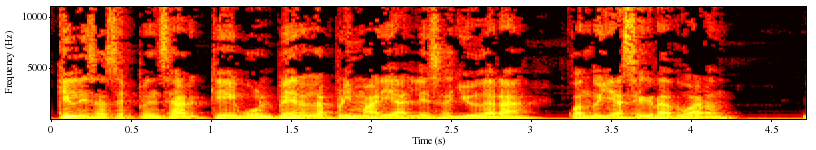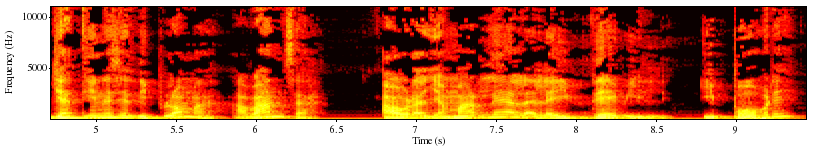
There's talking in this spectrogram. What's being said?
¿Qué les hace pensar que volver a la primaria les ayudará cuando ya se graduaron? Ya tienes el diploma, avanza. Ahora, llamarle a la ley débil y pobre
